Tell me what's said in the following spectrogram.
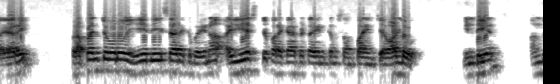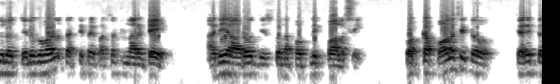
తయారై ప్రపంచంలో ఏ దేశానికి పోయినా హైయెస్ట్ పర్ క్యాపిటల్ ఇన్కమ్ సంపాదించే వాళ్ళు ఇండియన్ అందులో తెలుగు వాళ్ళు థర్టీ ఫైవ్ పర్సెంట్ ఉన్నారంటే అది ఆ రోజు తీసుకున్న పబ్లిక్ పాలసీ. ఒక్క పాలసీతో చరిత్ర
